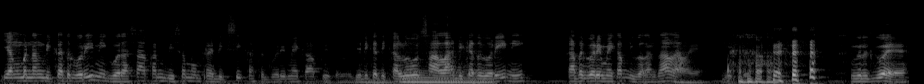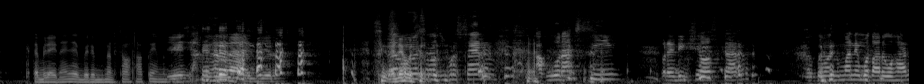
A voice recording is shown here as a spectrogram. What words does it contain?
yang menang di kategori ini gue rasa akan bisa memprediksi kategori makeup gitu loh. Jadi ketika lu salah di kategori ini, kategori makeup juga akan salah. Oh, iya. Gitu. Menurut gue ya. Kita bedain aja biar benar salah satu yang Iya penting. jangan lah anjir. Nggak ada Enggak 100% akurasi prediksi Oscar. Untuk teman-teman yang mau taruhan,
